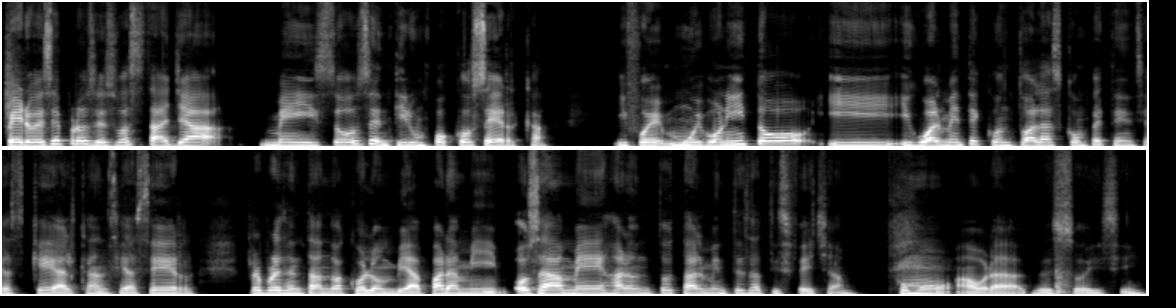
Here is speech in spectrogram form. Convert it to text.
pero ese proceso hasta allá me hizo sentir un poco cerca y fue muy bonito y igualmente con todas las competencias que alcancé a hacer representando a Colombia para mí, o sea, me dejaron totalmente satisfecha como ahora soy, sí.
